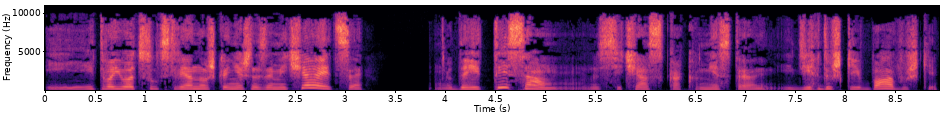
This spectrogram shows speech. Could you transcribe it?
и, и твое отсутствие, оно же, конечно, замечается, да и ты сам сейчас, как вместо и дедушки, и бабушки,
